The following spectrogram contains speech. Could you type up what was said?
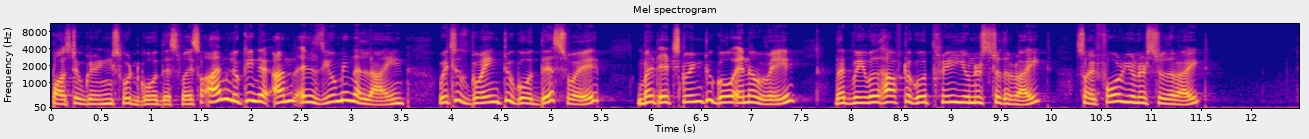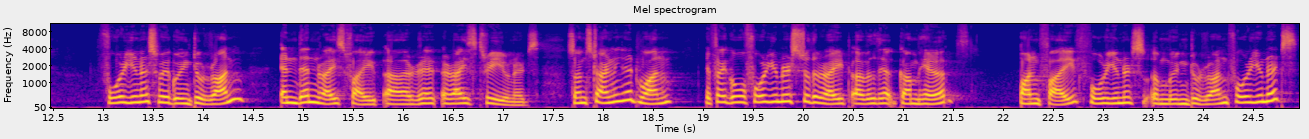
positive gradients would go this way. So I'm looking at, I'm assuming a line which is going to go this way, but it's going to go in a way that we will have to go three units to the right. Sorry, four units to the right. Four units we're going to run and then rise five, uh, rise three units. So I'm starting at one. If I go four units to the right, I will come here on five, four units, I'm going to run four units,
